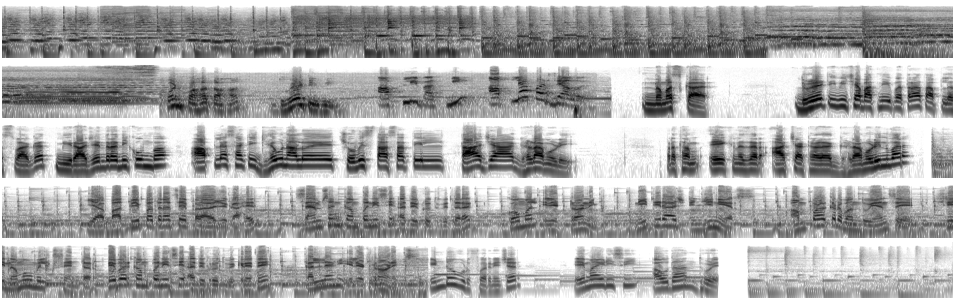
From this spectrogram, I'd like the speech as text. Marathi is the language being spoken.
आपण पाहत आहात धुळे टीव्ही. आपली बातमी आपल्या पडद्यावर. नमस्कार. धुळे टी व्हीच्या बातमीपत्रात आपलं स्वागत. मी राजेंद्र निकुंभ. आपल्यासाठी घेऊन आलोय चोवीस तासातील ताज्या घडामोडी. प्रथम एक नजर आजच्या ठळक घडामोडींवर. या बातमीपत्राचे प्रायोजक आहेत सॅमसंग कंपनीचे अधिकृत वितरक कोमल इलेक्ट्रॉनिक नीतिराज इंजिनियर्स अंपळकर बंधू यांचे Shri Namo milk centre Faber कंपनीचे अधिकृत विक्रेते Kalyani electronics Indowood furniture M I D C Avdhan Dhule.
